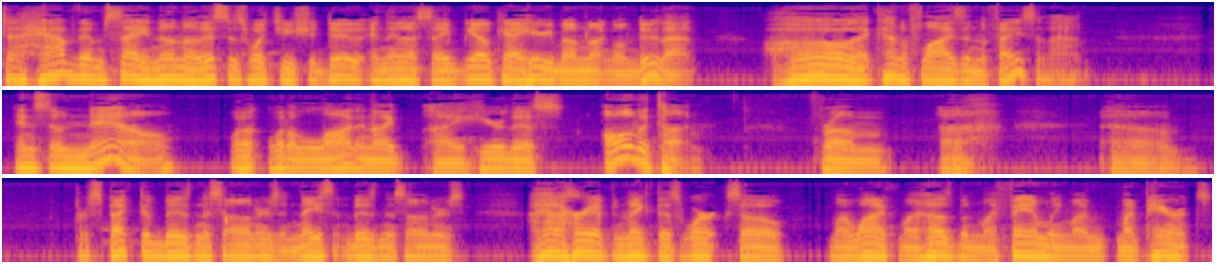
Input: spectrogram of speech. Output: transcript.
to have them say, no, no, this is what you should do. And then I say, yeah, okay, I hear you, but I'm not going to do that. Oh, that kind of flies in the face of that. And so now what a, what a lot, and I I hear this all the time from uh, um, prospective business owners and nascent business owners. I got to hurry up and make this work so my wife, my husband, my family, my my parents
